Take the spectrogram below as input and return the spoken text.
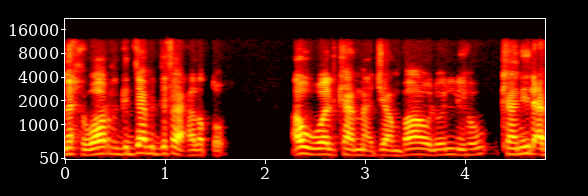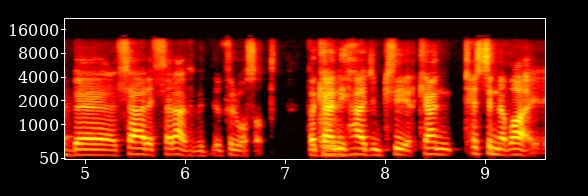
محور قدام الدفاع على طول. أول كان مع جيامباولو اللي هو كان يلعب آه، ثالث ثلاث في- الوسط. فكان إيه. يهاجم كثير. كان تحس إنه ضايع.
